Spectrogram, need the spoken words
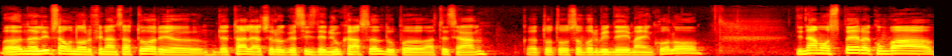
în lipsa unor finanțatori, uh, detalii acelor găsiți de Newcastle după atâția ani, că tot o să vorbim de ei mai încolo, Dinamo speră cumva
